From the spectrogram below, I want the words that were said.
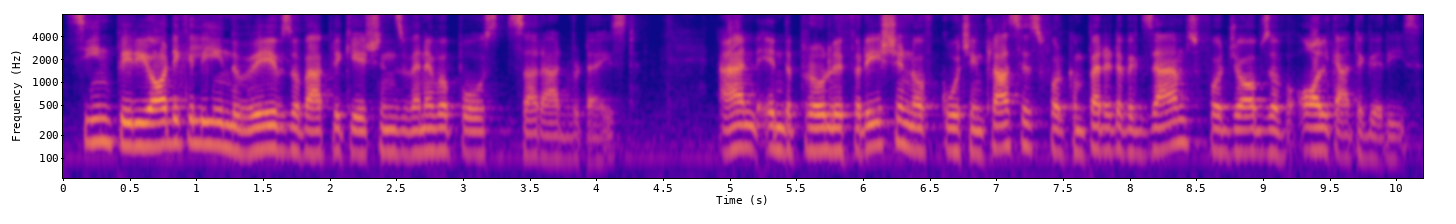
seen periodically in the waves of applications whenever posts are advertised and in the proliferation of coaching classes for competitive exams for jobs of all categories.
